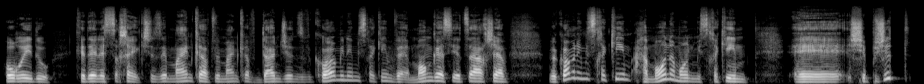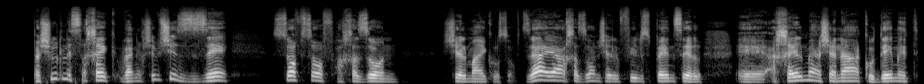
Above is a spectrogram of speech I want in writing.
הורידו כדי לשחק, שזה Minecraft ו Minecraft Dungeons וכל מיני משחקים, ו Among Us יצא עכשיו, וכל מיני משחקים, המון המון משחקים, אה, שפשוט, פשוט לשחק, ואני חושב שזה סוף סוף החזון של מייקרוסופט. זה היה החזון של פיל ספנסר אה, החל מהשנה הקודמת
